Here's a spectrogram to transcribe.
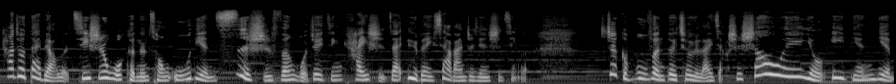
它就代表了其实我可能从五点四十分我就已经开始在预备下班这件事情了。这个部分对秋雨来讲是稍微有一点点，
